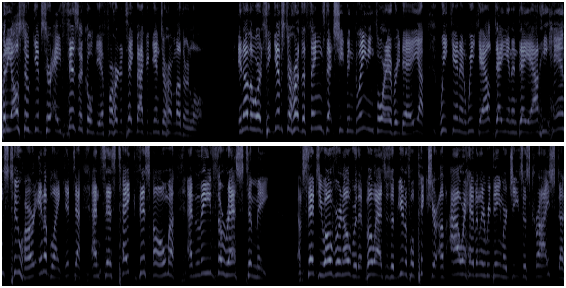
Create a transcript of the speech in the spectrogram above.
but he also gives her a physical gift for her to take back again to her mother in law. In other words, he gives to her the things that she'd been gleaning for every day, uh, week in and week out, day in and day out. He hands to her in a blanket uh, and says, Take this home uh, and leave the rest to me. I've said to you over and over that Boaz is a beautiful picture of our heavenly Redeemer, Jesus Christ. Uh,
